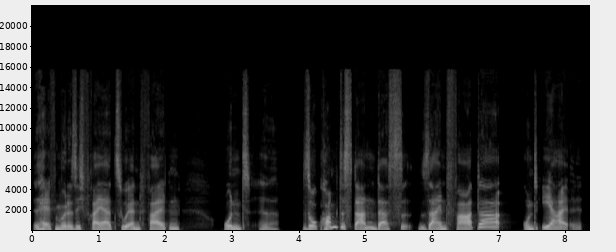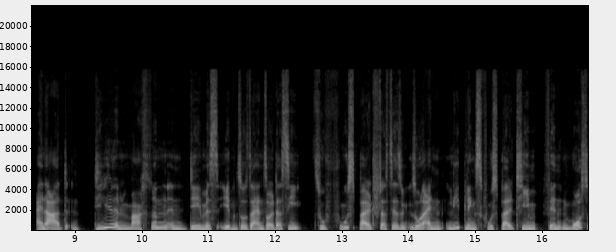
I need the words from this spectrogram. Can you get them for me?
helfen würde, sich freier zu entfalten. Und äh, so kommt es dann, dass sein Vater und er eine Art Deal machen, in dem es eben so sein soll, dass sie zu Fußball, dass der so ein Lieblingsfußballteam finden muss,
